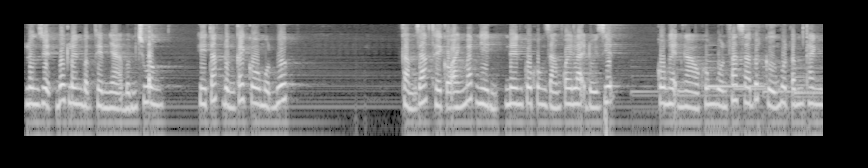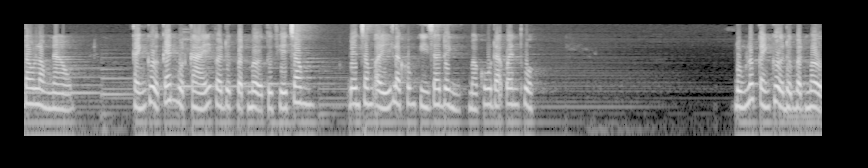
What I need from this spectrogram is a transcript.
Lương Duyệt bước lên bậc thềm nhà bấm chuông. Hy Tắc đứng cách cô một bước. Cảm giác thấy có ánh mắt nhìn nên cô không dám quay lại đối diện. Cô nghẹn ngào không muốn phát ra bất cứ một âm thanh đau lòng nào. Cánh cửa két một cái và được bật mở từ phía trong. Bên trong ấy là không khí gia đình mà cô đã quen thuộc. Đúng lúc cánh cửa được bật mở,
